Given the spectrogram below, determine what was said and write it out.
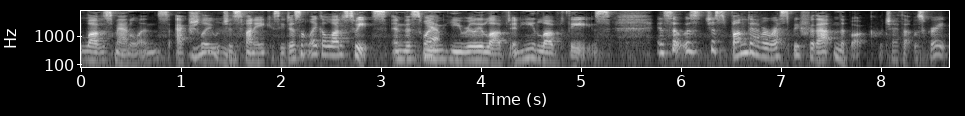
loves madeleines actually, which is funny because he doesn't like a lot of sweets. And this one Yeah. he really loved, and he loved these. And so it was just fun to have a recipe for that in the book, which I thought was great.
